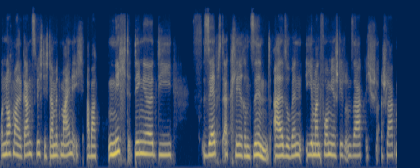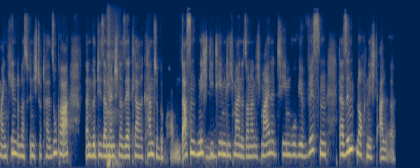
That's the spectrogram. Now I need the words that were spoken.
Und nochmal ganz wichtig, damit meine ich aber nicht Dinge, die selbsterklärend sind. Also wenn jemand vor mir steht und sagt, ich schlage mein Kind und das finde ich total super, dann wird dieser Mensch eine sehr klare Kante bekommen. Das sind nicht mhm. die Themen, die ich meine, sondern ich meine Themen, wo wir wissen, da sind noch nicht alle.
